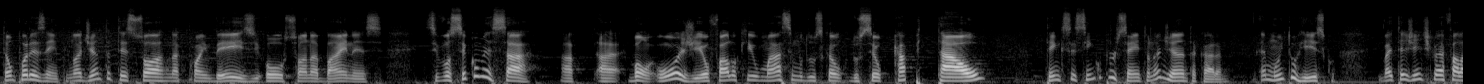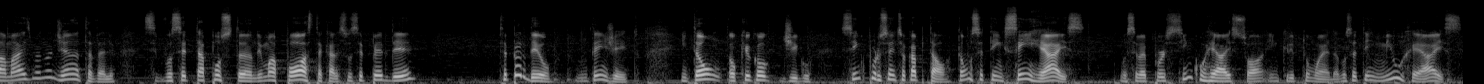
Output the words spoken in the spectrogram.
Então, por exemplo, não adianta ter só na Coinbase ou só na Binance. Se você começar a, a bom, hoje eu falo que o máximo do, do seu capital tem que ser 5%. Não adianta, cara. É muito risco. Vai ter gente que vai falar mais, mas não adianta, velho. Se você está apostando em uma aposta, cara, se você perder, você perdeu, não tem jeito. Então, o que, eu digo? 5% do seu capital. Então, você tem 100 reais, você vai pôr 5 reais só em criptomoeda. Você tem mil reais,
